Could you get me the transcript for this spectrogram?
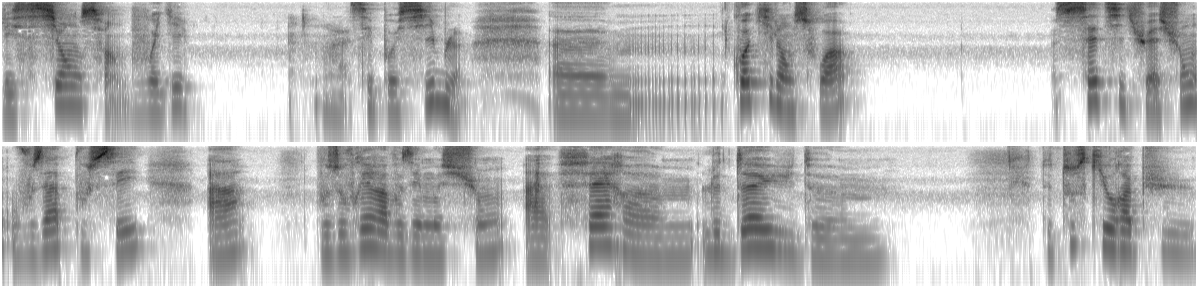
les sciences, enfin, vous voyez, c'est possible. Euh, quoi qu'il en soit, cette situation vous a poussé à vous ouvrir à vos émotions, à faire euh, le deuil de, tout ce qui aura pu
